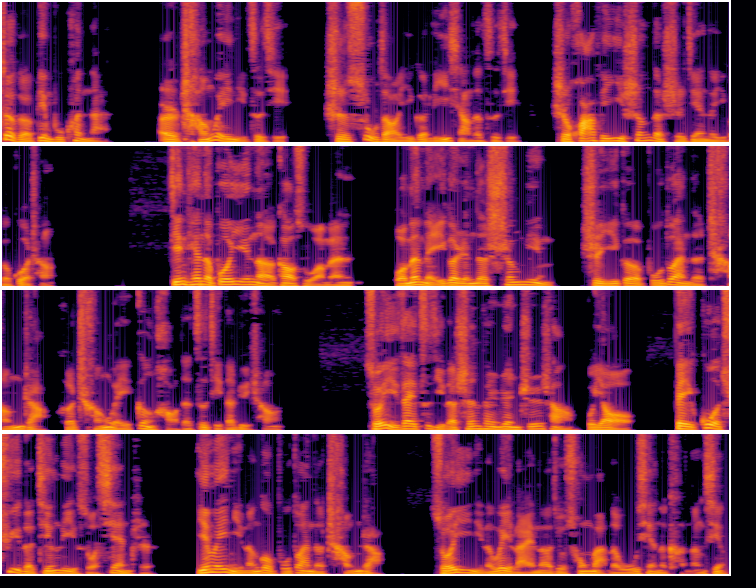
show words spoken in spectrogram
这个并不困难；而成为你自己，是塑造一个理想的自己，是花费一生的时间的一个过程。今天的播音呢，告诉我们，我们每一个人的生命是一个不断的成长。和成为更好的自己的旅程，所以在自己的身份认知上，不要被过去的经历所限制，因为你能够不断的成长，所以你的未来呢就充满了无限的可能性。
